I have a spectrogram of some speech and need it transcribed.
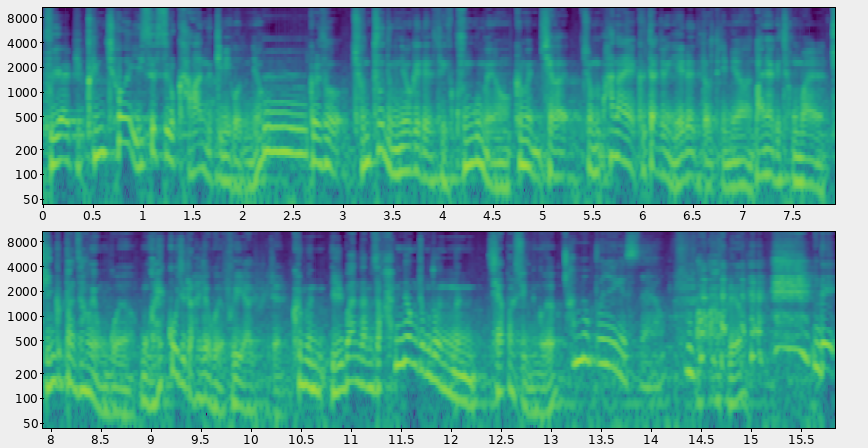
VIP 근처에 있을수록 강한 느낌이거든요. 음. 그래서 전투 능력에 대해서 되게 궁금해요. 그러면 제가 좀 하나의 극단적인 예를 들어드리면 만약에 정말 긴급한 상황이 온 거예요. 뭔가 해코지를 하려고요, VIP를. 그러면 일반 남성 한명 정도는 제압할 수 있는 거예요? 한 명뿐이겠어요. 아, 아, 그래요? 근데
